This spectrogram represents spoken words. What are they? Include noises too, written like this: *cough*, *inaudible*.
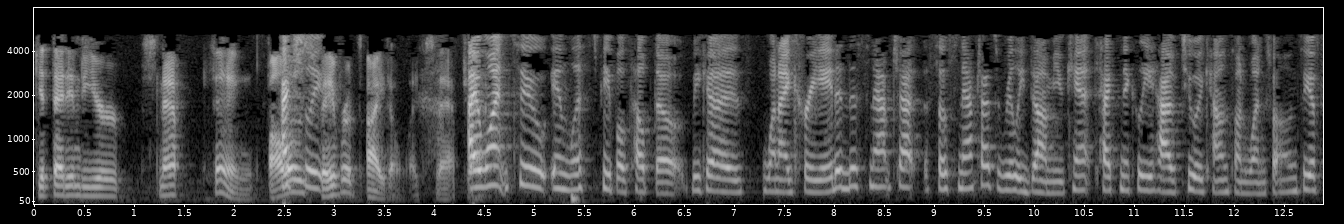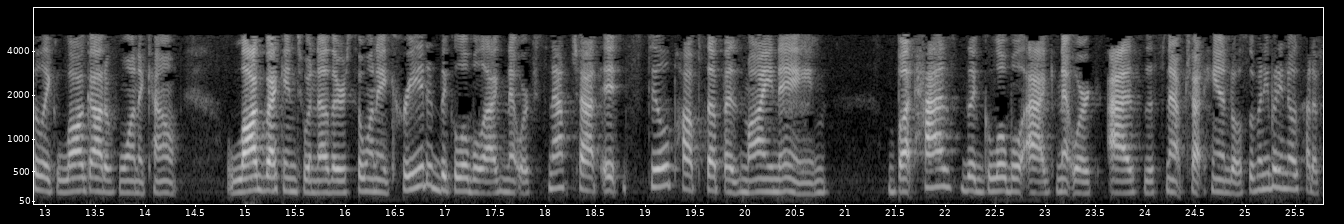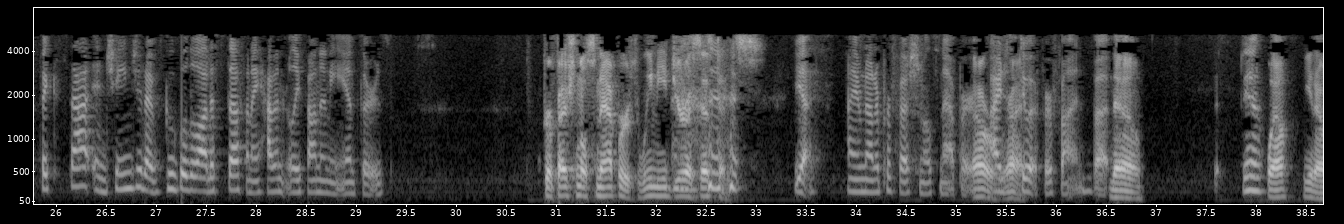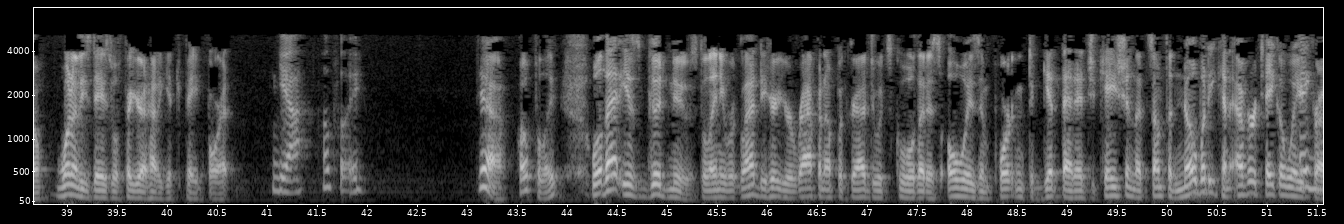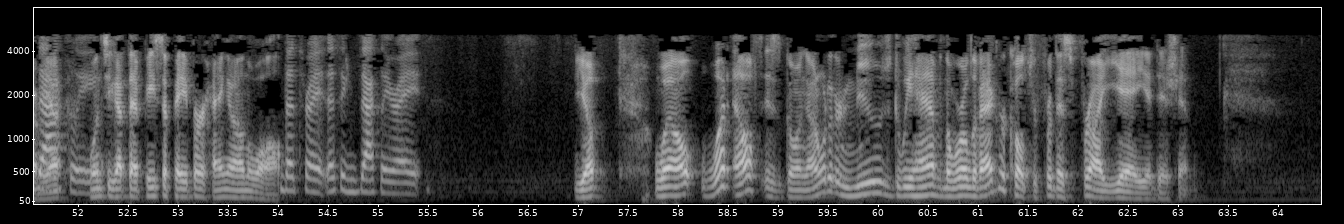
get that into your Snap thing. Follows, Actually, favorites. I don't like Snapchat. I want to enlist people's help though, because when I created the Snapchat, so Snapchat's really dumb. You can't technically have two accounts on one phone, so you have to like log out of one account, log back into another. So when I created the Global Ag Network Snapchat, it still pops up as my name, but has the Global Ag Network as the Snapchat handle. So if anybody knows how to fix that and change it, I've Googled a lot of stuff and I haven't really found any answers. Professional snappers, we need your assistance. *laughs* yes, I am not a professional snapper. All I just right. do it for fun. But no. Yeah, well, you know, one of these days we'll figure out how to get you paid for it. yeah, hopefully. Yeah, hopefully. Well, that is good news, Delaney. We're glad to hear you're wrapping up with graduate school. That is always important to get that education. That's something nobody can ever take away Exactly. from you once you got that piece of paper hanging on the wall. That's right. That's exactly right. Yep. Well, what else is going on? What other news do we have in the world of agriculture for this Friday edition?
